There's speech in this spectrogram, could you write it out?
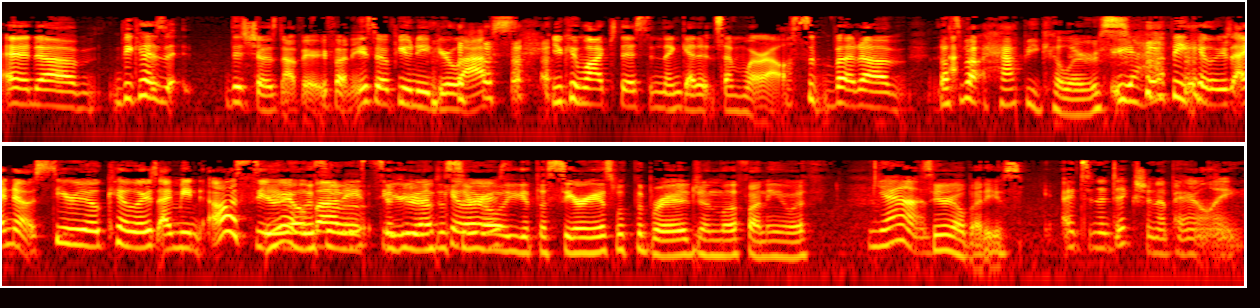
And um, because this show's not very funny, so if you need your laughs, you can watch this and then get it somewhere else. But um, That's about happy killers. yeah, happy killers. I know serial killers. I mean, oh, serial that's buddies, what- if you're serial into killers. serial, you get the serious with the bridge and the funny with yeah, serial buddies. it's an addiction apparently.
